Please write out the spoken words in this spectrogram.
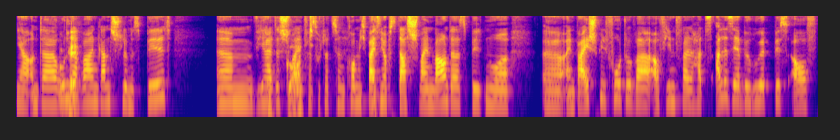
Ja, und darunter Okay. war ein ganz schlimmes Bild, ähm, wie halt Oh das Schwein Gott. versucht hat zu entkommen. Ich weiß nicht, ob es das Schwein war und das Bild nur äh, ein Beispielfoto war. Auf jeden Fall hat es alle sehr berührt, bis auf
